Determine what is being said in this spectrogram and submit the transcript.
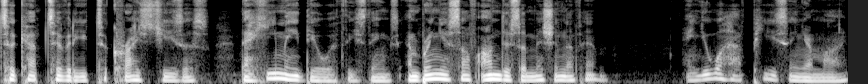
to captivity to Christ Jesus that he may deal with these things and bring yourself under submission of him. And you will have peace in your mind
